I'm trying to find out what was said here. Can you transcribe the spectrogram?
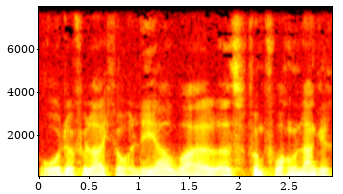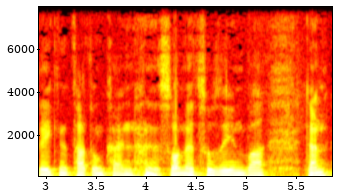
oder vielleicht auch leer, weil es fünf Wochen lang geregnet hat und keine Sonne zu sehen war, dann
